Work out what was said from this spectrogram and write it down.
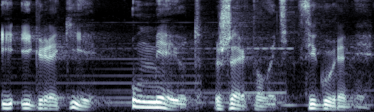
И игроки умеют жертвовать фигурами.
